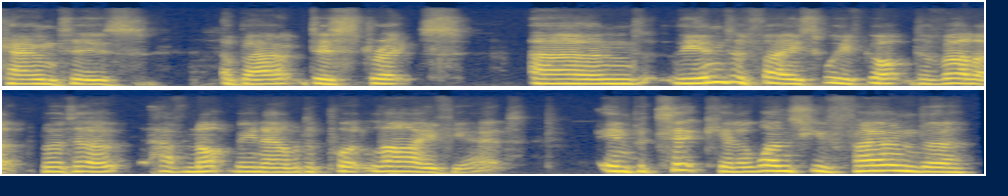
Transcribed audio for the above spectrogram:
counties, about districts, and the interface we've got developed but uh, have not been able to put live yet. In particular, once you've found a,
